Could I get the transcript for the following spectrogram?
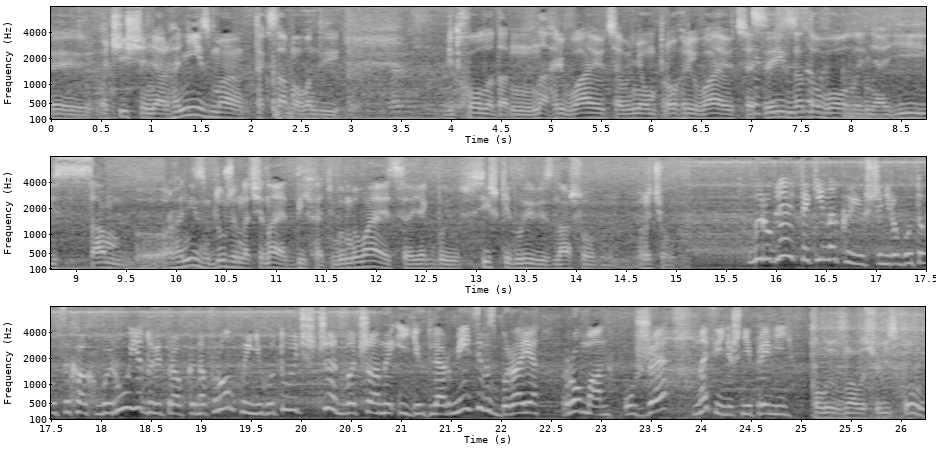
це очищення організму. Так само вони від холода нагріваються в ньому, прогріваються. Це і задоволення, і сам організм дуже починає дихати, вимивається якби всі шкідливі з нашого речову. Виробляють такі на Київщині. Робота у цехах вирує. До відправки на фронт нині готують ще два чани. І їх для армійців збирає Роман уже на фінішній прямій. Коли знали, що військовий,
